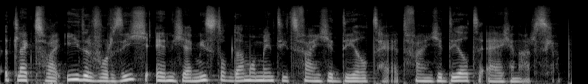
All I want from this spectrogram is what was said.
Het lijkt zo ieder voor zich en jij mist op dat moment iets van gedeeldheid, van gedeeld eigenaarschap.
